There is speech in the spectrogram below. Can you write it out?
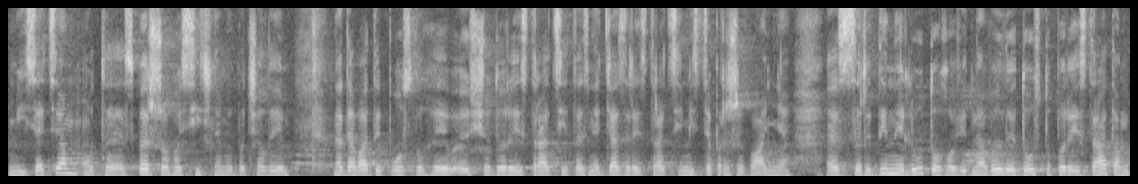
місяцем. От е, з 1 січня ми почали надавати послуги е, щодо реєстрації та зняття з реєстрації місця проживання. Е, З середини лютого відновили доступ реєстраторам,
